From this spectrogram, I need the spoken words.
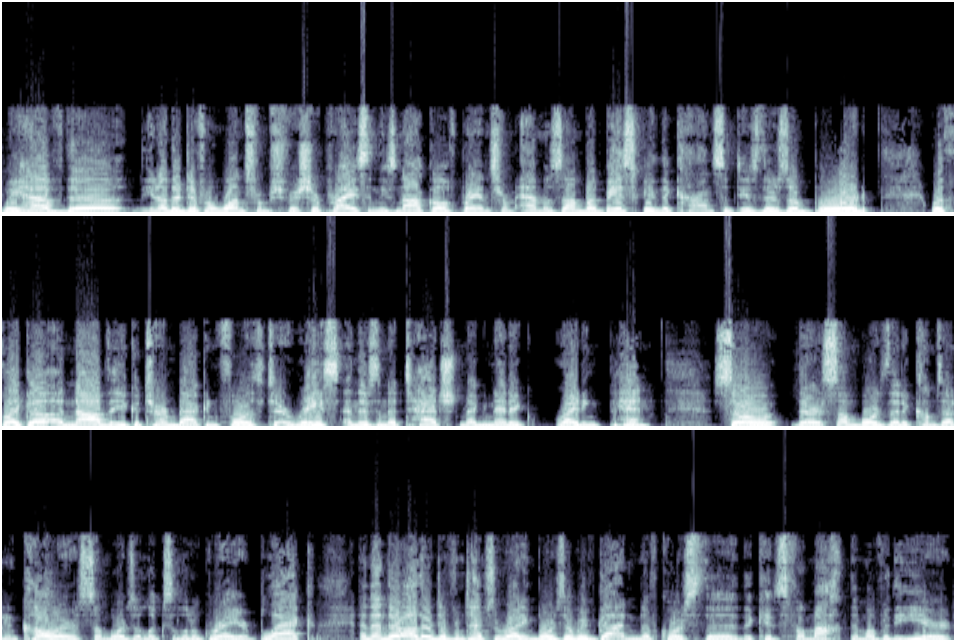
We have the, you know, they're different ones from Fisher Price and these knockoff brands from Amazon, but basically the concept is there's a board with like a, a knob that you could turn back and forth to erase, and there's an attached magnetic writing pen. So there are some boards that it comes out in color, some boards it looks a little gray or black, and then there are other different types of writing boards that we've gotten. Of course, the the kids famach them over the year,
